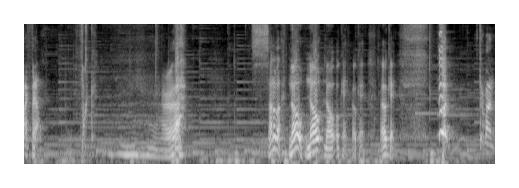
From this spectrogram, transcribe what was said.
I fell. Fuck. Ugh. son of a... No, no, no. Okay, okay, okay. Come on.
